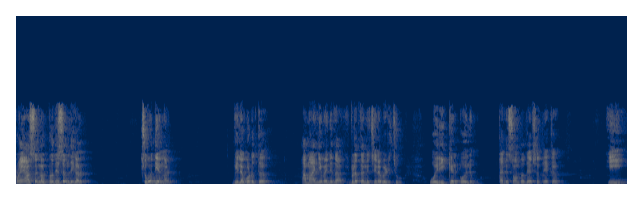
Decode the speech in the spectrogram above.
പ്രയാസങ്ങൾ പ്രതിസന്ധികൾ ചോദ്യങ്ങൾ വില കൊടുത്ത് ആ മാന്യ വനിത ഇവിടെ തന്നെ ചിലവഴിച്ചു. ഒരിക്കൽ പോലും തന്റെ സ്വന്തം ദേശത്തേക്ക് ഈ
